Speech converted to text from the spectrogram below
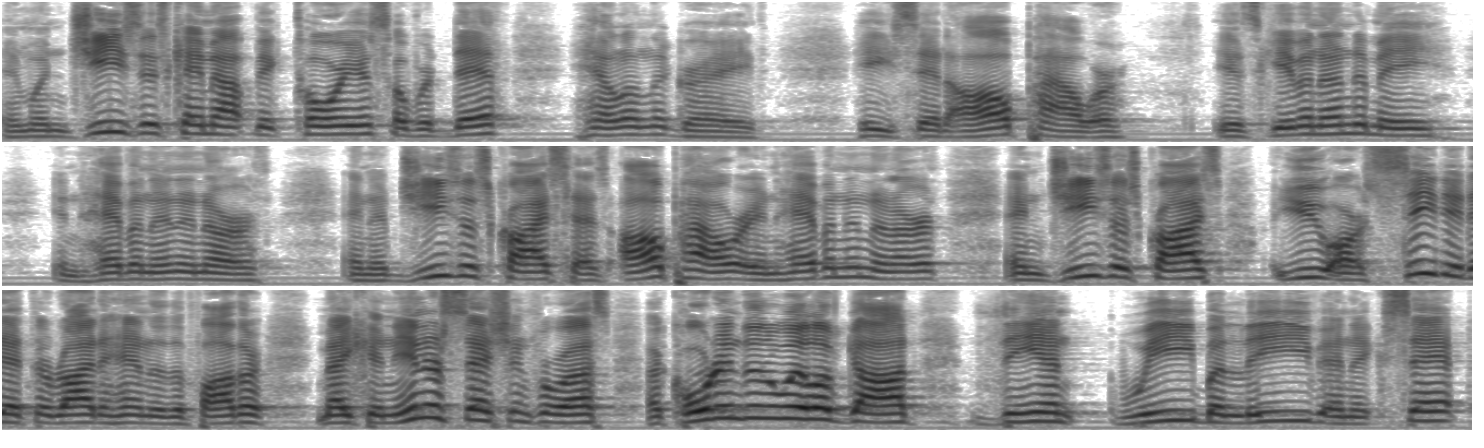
And when Jesus came out victorious over death, hell, and the grave, he said, All power is given unto me in heaven and in earth. And if Jesus Christ has all power in heaven and in earth, and Jesus Christ, you are seated at the right hand of the Father, making intercession for us according to the will of God, then we believe and accept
